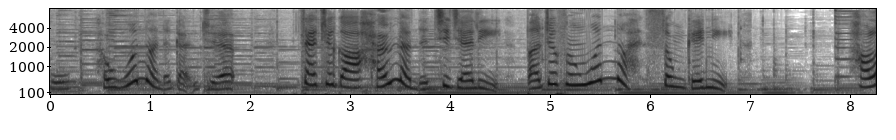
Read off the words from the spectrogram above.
乎、很温暖的感觉。在这个寒冷的季节里，把这份温暖送给你。好了。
